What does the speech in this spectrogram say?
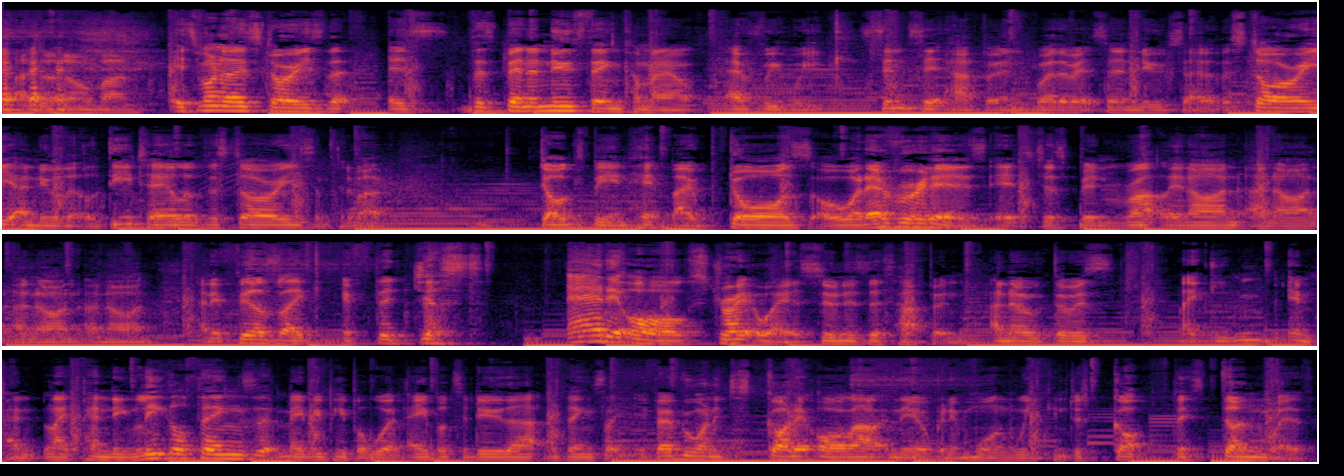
I don't know, man. It's one of those stories that is. There's been a new thing come out every week since it happened. Whether it's a new side of the story, a new little detail of the story, something about dogs being hit by doors, or whatever it is. It's just been rattling on and on and on and on. And it feels like if they just aired it all straight away as soon as this happened. I know there was like impen- like pending legal things that maybe people weren't able to do that and things like if everyone had just got it all out in the open in one week and just got this done with,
